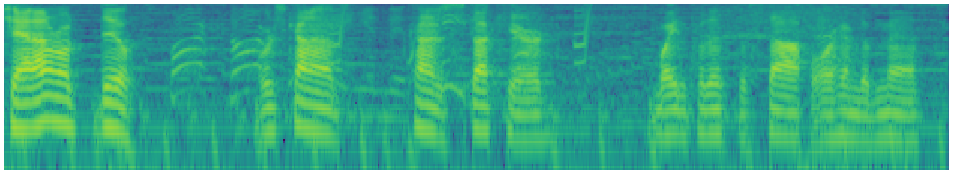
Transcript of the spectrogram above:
Chad, I don't know what to do. We're just kind of, kind of stuck here, waiting for this to stop or him to miss.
